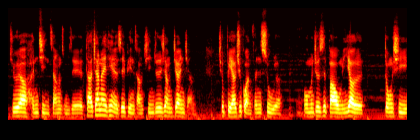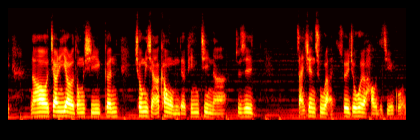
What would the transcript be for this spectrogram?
就要很紧张什么之类的。大家那一天也是平常心，就是像教练讲，就不要去管分数了。我们就是把我们要的东西，然后教练要的东西，跟球迷想要看我们的拼劲啊，就是展现出来，所以就会有好的结果。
